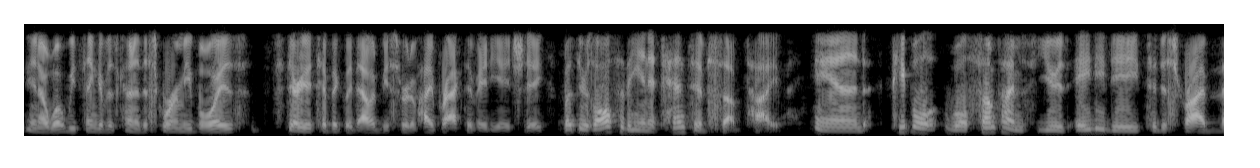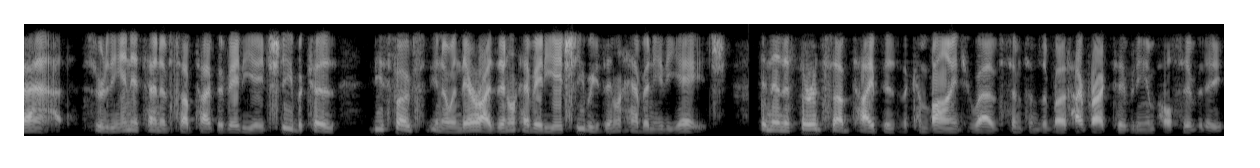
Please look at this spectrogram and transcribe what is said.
you know, what we think of as kind of the squirmy boys. Stereotypically, that would be sort of hyperactive ADHD. But there's also the inattentive subtype. And people will sometimes use ADD to describe that, sort of the inattentive subtype of ADHD, because these folks, you know, in their eyes, they don't have ADHD because they don't have any of the H. And then the third subtype is the combined who have symptoms of both hyperactivity, and impulsivity,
